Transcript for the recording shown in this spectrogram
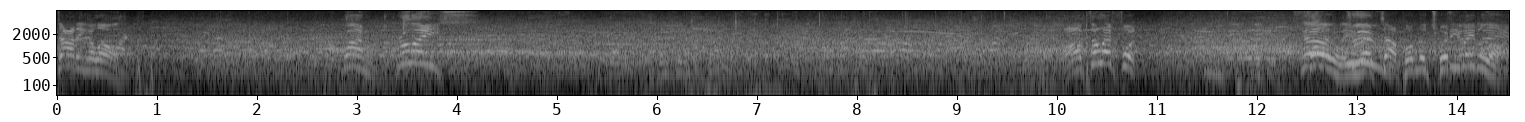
Darting along. One. Release. Off the left foot. Held. Finally Two. wrapped up on the 20-metre line.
